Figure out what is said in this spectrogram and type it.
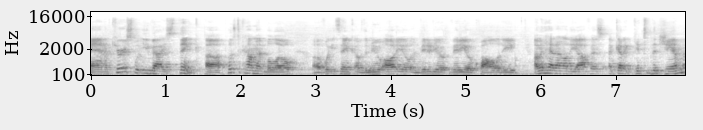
and I'm curious what you guys think. Uh, post a comment below of what you think of the new audio and video video quality. I'm gonna head out of the office. I've got to get to the gym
